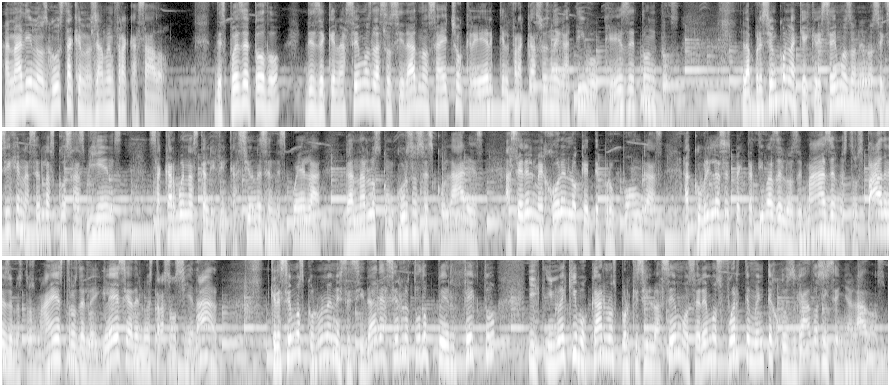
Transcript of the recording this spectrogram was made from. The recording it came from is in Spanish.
A nadie nos gusta que nos llamen fracasado. Después de todo, desde que nacemos la sociedad nos ha hecho creer que el fracaso es negativo, que es de tontos. La presión con la que crecemos, donde nos exigen hacer las cosas bien, sacar buenas calificaciones en la escuela, ganar los concursos escolares, hacer el mejor en lo que te propongas, a cubrir las expectativas de los demás, de nuestros padres, de nuestros maestros, de la iglesia, de nuestra sociedad. Crecemos con una necesidad de hacerlo todo perfecto y, y no equivocarnos, porque si lo hacemos seremos fuertemente juzgados y señalados.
